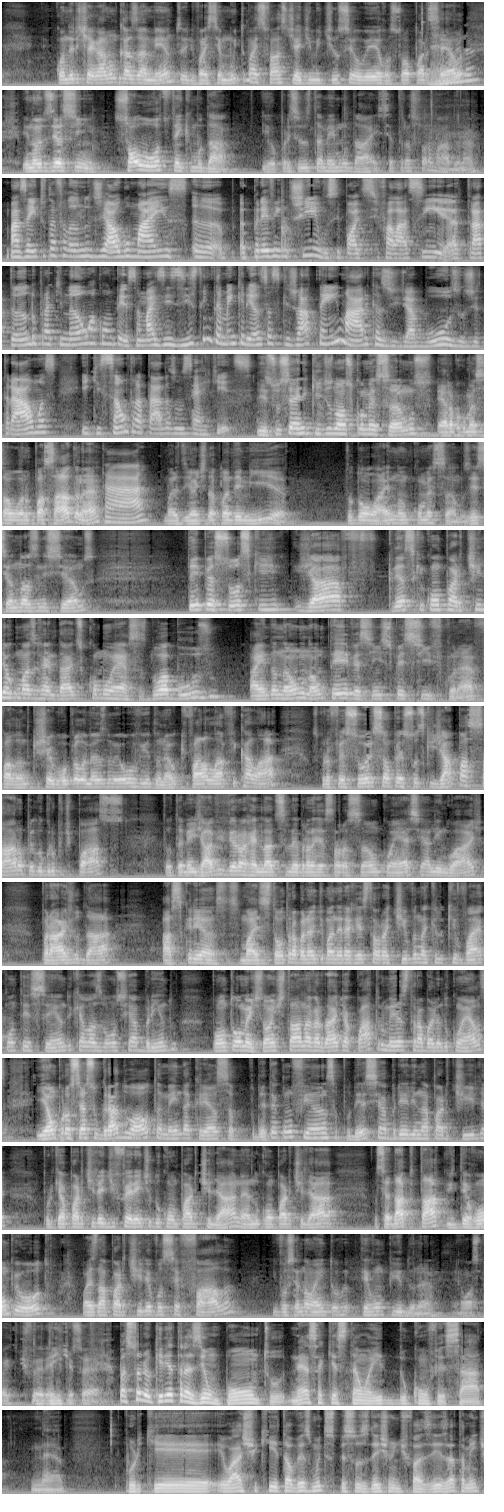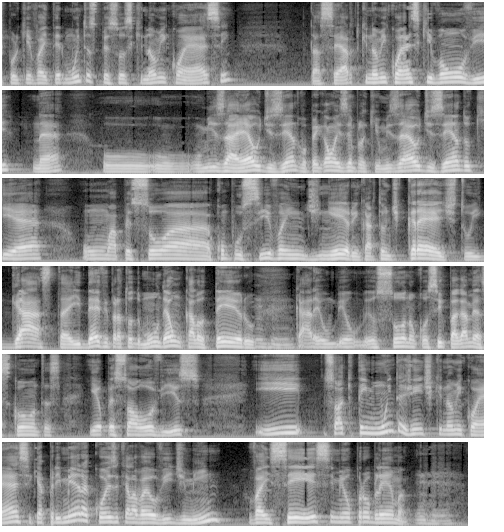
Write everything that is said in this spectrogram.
quando ele chegar num casamento, ele vai ser muito mais fácil de admitir o seu erro, a sua parcela, verdade. e não dizer assim, só o outro tem que mudar. E eu preciso também mudar e ser transformado, né? Mas aí tu tá falando de algo mais ah, preventivo, se pode se falar assim, eh, tratando para que não aconteça. Mas existem também crianças que já têm marcas de, de abusos, de traumas e que são tratadas no CR Kids? Isso, o CR Kids nós começamos, era para começar o ano passado, né? Tá. Mas diante da pandemia, tudo online, não começamos. Esse ano nós iniciamos. Tem pessoas que já, crianças que compartilham algumas realidades como essas, do abuso, ainda não não teve assim específico, né? Falando que chegou pelo menos no meu ouvido, né? O que fala lá fica lá. Os professores são pessoas que já passaram pelo grupo de passos, então também já viveram a realidade de celebrar a restauração, conhecem a linguagem para ajudar as crianças, mas estão trabalhando de maneira restaurativa naquilo que vai acontecendo e que elas vão se abrindo pontualmente. Então a gente está, na verdade, há quatro meses trabalhando com elas e é um processo gradual também da criança poder ter confiança, poder se abrir ali na partilha, porque a partilha é diferente do compartilhar, né? No compartilhar você dá pitaco, interrompe o outro, mas na partilha você fala e você não é inter- interrompido, né? É um aspecto diferente Entendi. do CR. Pastor, eu queria trazer um ponto nessa questão aí do confessar, né? Porque eu acho que talvez muitas pessoas deixam de fazer exatamente porque vai ter muitas pessoas que não me conhecem, tá certo? Que não me conhecem que vão ouvir, né? O, o, o Misael dizendo, vou pegar um exemplo aqui, o Misael dizendo que é uma pessoa compulsiva em dinheiro, em cartão de crédito, e gasta e deve pra todo mundo, é um caloteiro. Cara, eu, eu, eu sou, não consigo pagar minhas contas. E aí o pessoal ouve isso. E só que tem muita gente que não me conhece que a primeira coisa que ela vai ouvir de mim vai ser esse meu problema.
